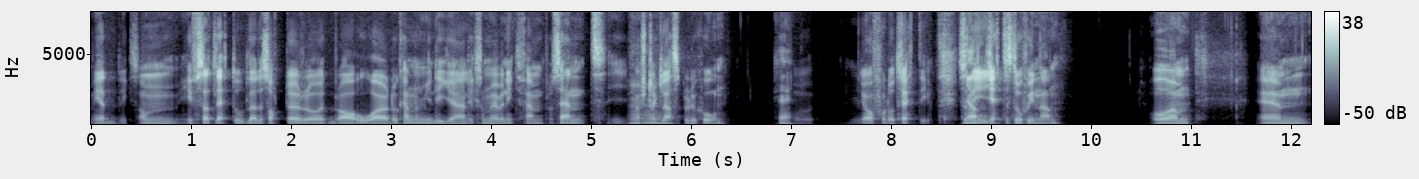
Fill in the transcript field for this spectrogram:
med liksom hyfsat lättodlade sorter och ett bra år, då kan de ju ligga liksom över 95 procent i Mhm. första klassproduktion. Okej. Och jag får då 30. Så Ja. det är en jättestor skillnad. Och ehm,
